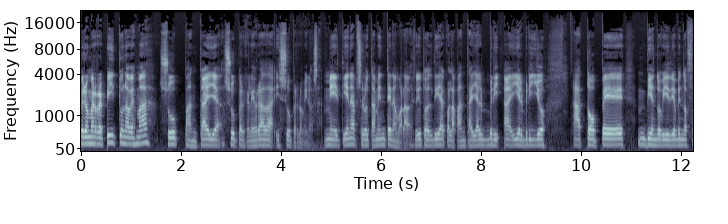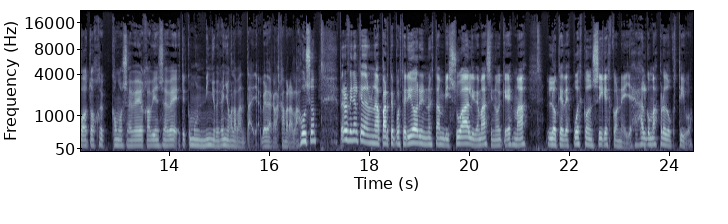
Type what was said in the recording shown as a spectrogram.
Pero me repito una vez más, su pantalla súper calibrada y súper luminosa. Me tiene absolutamente enamorado. Estoy todo el día con la pantalla y el brillo a tope, viendo vídeos, viendo fotos, cómo se ve, qué bien se ve. Estoy como un niño pequeño con la pantalla. Verdad que las cámaras las uso, pero al final queda en una parte posterior y no es tan visual y demás, sino que es más lo que después consigues con ellas. Es algo más productivo.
